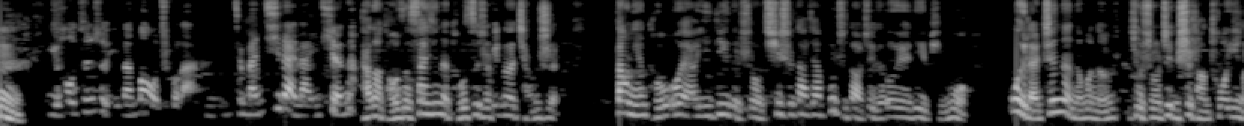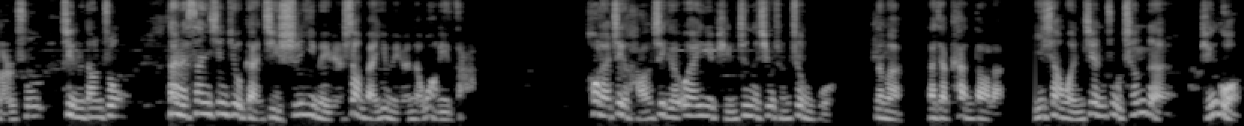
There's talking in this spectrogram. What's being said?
嗯，雨后春笋一般冒出来，嗯，就蛮期待那一天的。谈到投资，三星的投资是非常的强势。当年投 OLED 的时候，其实大家不知道这个 OLED 屏幕未来真的能不能，就是说这个市场脱颖而出，进入当中。但是三星就敢几十亿美元、上百亿美元的往里砸。后来这个行这个 OLED 屏真的修成正果，那么大家看到了一向稳健著称的苹果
